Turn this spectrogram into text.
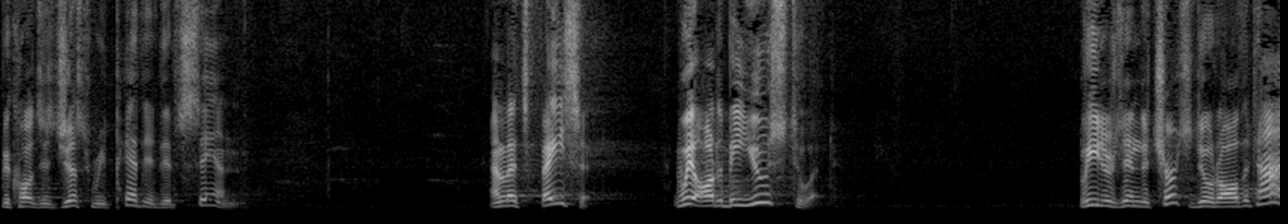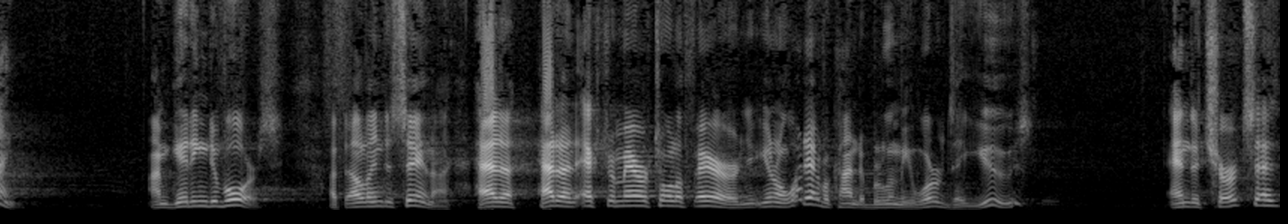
because it's just repetitive sin. And let's face it, we ought to be used to it. Leaders in the church do it all the time. I'm getting divorced. I fell into sin. I had, a, had an extramarital affair. You know, whatever kind of bloomy words they use. And the church says,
